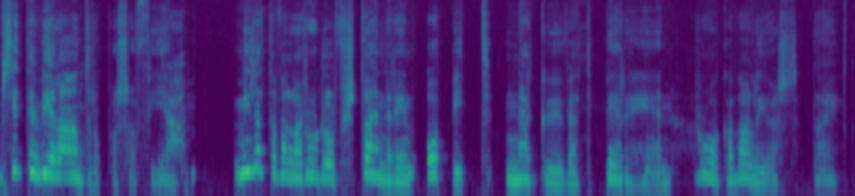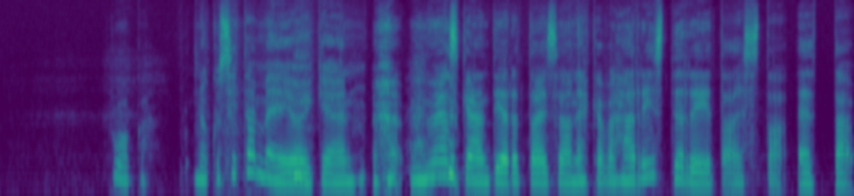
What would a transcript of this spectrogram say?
Sitten vielä antroposofia. Millä tavalla Rudolf Steinerin opit näkyvät perheen ruokavaliossa tai ruoka? No kun sitä me ei oikein myöskään tiedä, tai se on ehkä vähän ristiriitaista, että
